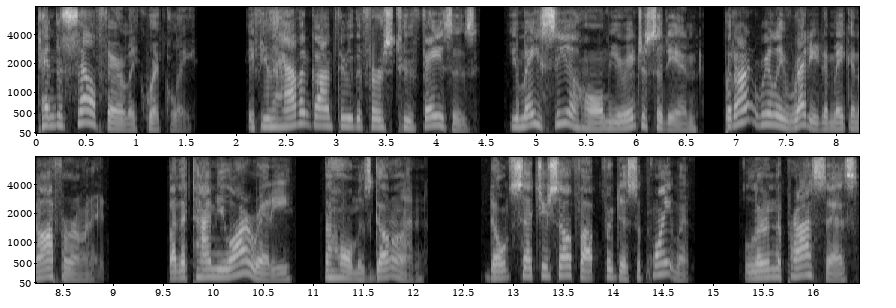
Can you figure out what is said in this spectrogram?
tend to sell fairly quickly. If you haven't gone through the first two phases, you may see a home you're interested in but aren't really ready to make an offer on it. By the time you are ready, the home is gone. Don't set yourself up for disappointment. Learn the process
